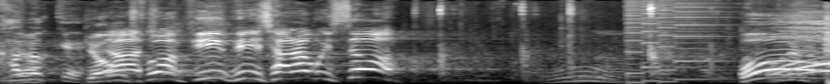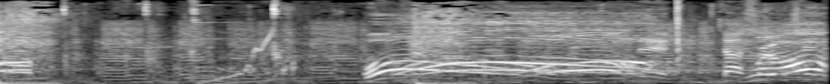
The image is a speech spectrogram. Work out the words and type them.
가볍게, 가볍게. 야, 좋아. V, V 잘하고 있어. 네. 자, 뭐야?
